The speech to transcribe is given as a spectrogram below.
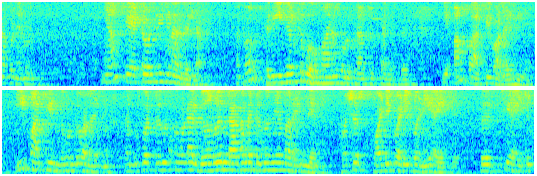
ആ പെണ്ണുങ്ങൾ ഞാൻ കേട്ടോണ്ടിരിക്കണതല്ല. അപ്പം സ്ത്രീകൾക്ക് ബഹുമാനം കൊടുക്കാത്ത സ്ഥലത്ത് ആ പാർട്ടി വളരില്ല ഈ പാർട്ടി എന്തുകൊണ്ട് വളരണം നമുക്ക് ഒറ്റ ദിവസം കൊണ്ട് അത്ഭുതങ്ങൾ ഉണ്ടാക്കാൻ പറ്റുമെന്ന് ഞാൻ പറയില്ല പക്ഷെ പടി പടി പടിയായിട്ട് തീർച്ചയായിട്ടും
